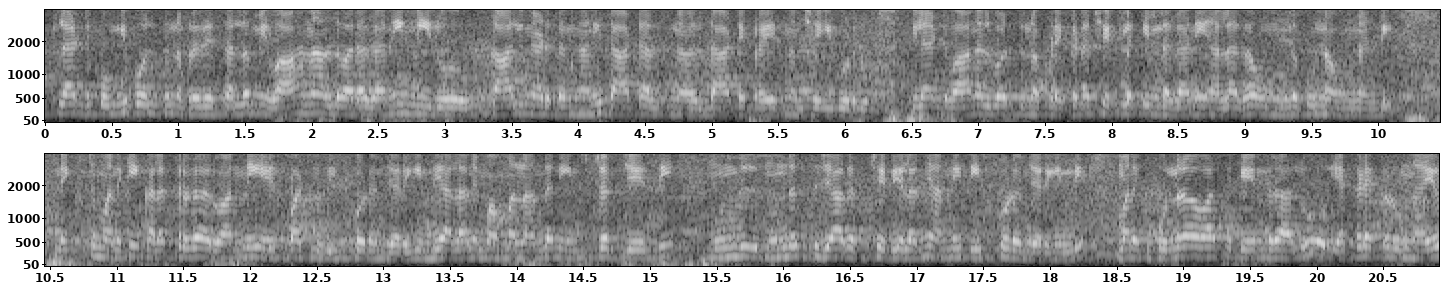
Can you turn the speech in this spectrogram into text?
అట్లాంటి పొంగిపోలుతున్న ప్రదేశాల్లో మీ వాహనాల ద్వారా కానీ మీరు కాలినడకను కానీ దాటాల్సిన దాటే ప్రయత్నం చేయకూడదు. ఇలాంటి వాహనాలు పడుతున్నప్పుడు ఎక్కడ చెట్ల కింద కానీ అలాగా ఉండకుండా ఉండండి. నెక్స్ట్ మనకి కలెక్టర్ గారు అన్ని ఏర్పాట్లు తీసుకోవడం జరిగింది. అలానే మమ్మల్ని అందరినీ ఇన్స్ట్రక్ట్ చేసి ముందు ముందస్తు జాగ్రత్త చర్యలన్నీ అన్నీ తీసుకోవడం జరిగింది. మనకు పునరావాస కేంద్రాలు ఎక్కడెక్కడ ఉన్నాయో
